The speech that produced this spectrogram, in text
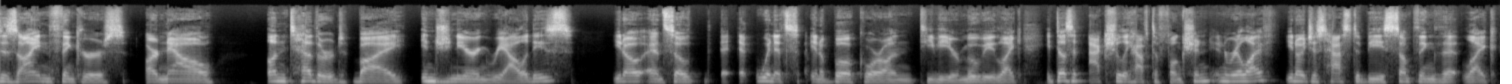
design thinkers are now untethered by engineering realities you know? And so eh, eh, when it's in a book or on tv or movie like it doesn't actually have to function in real life. You know it just has to be something that like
